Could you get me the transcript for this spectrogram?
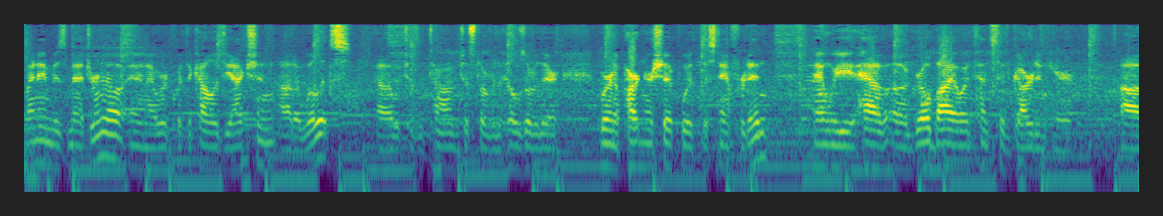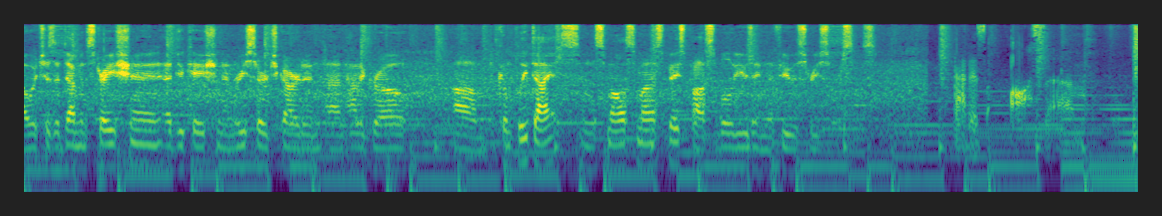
My name is Matt Drewno and I work with Ecology Action out of Willits, uh, which is a town just over the hills over there. We're in a partnership with the Stanford Inn and we have a grow bio-intensive garden here uh, which is a demonstration, education, and research garden on how to grow um, complete diets in the smallest amount of space possible using the fewest resources. That is awesome.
